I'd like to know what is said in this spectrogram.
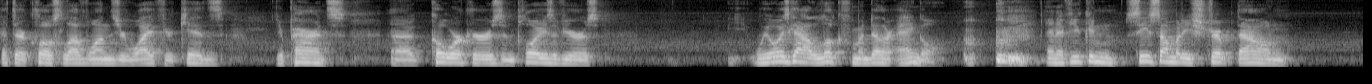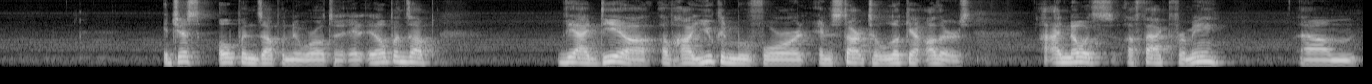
If they're close loved ones, your wife, your kids, your parents, uh, coworkers, employees of yours, we always got to look from another angle. and if you can see somebody stripped down, it just opens up a new world to it. It, it opens up the idea of how you can move forward and start to look at others. I know it's a fact for me. Um,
